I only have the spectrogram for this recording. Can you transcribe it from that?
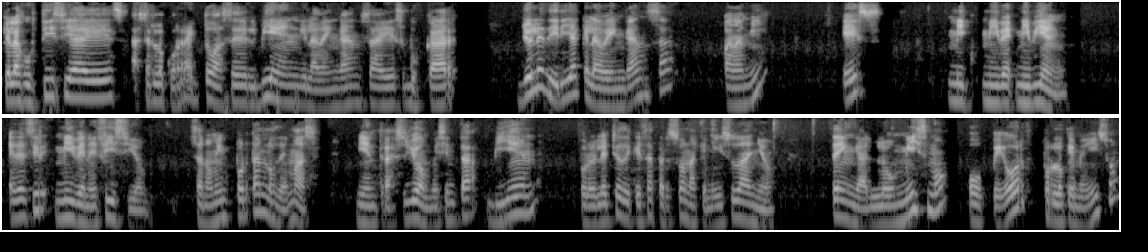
que la justicia es hacer lo correcto, hacer el bien, y la venganza es buscar. Yo le diría que la venganza, para mí, es mi, mi bien, es decir, mi beneficio. O sea, no me importan los demás mientras yo me sienta bien por el hecho de que esa persona que me hizo daño tenga lo mismo o peor por lo que me hizo,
